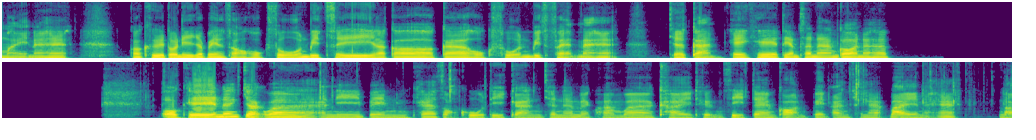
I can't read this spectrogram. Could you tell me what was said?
ใหม่นะฮะ ก็คือตัวนี้จะเป็น 260 บิตซี่แล้วก็ 960 บิตแฟตนะฮะ เจอกันเคเคเตรียมสนามก่อนนะครับ โอเค เนื่องจากว่าอันนี้เป็นแค่สองคู่ตีกัน ฉะนั้นหมายความว่าใครถึงสี่แต้มก่อนเป็นอันชนะไปนะฮะ เรา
